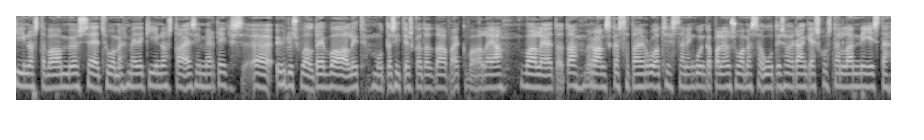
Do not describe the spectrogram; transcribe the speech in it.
kiinnostavaa on myös se, että Suomessa meitä kiinnostaa esimerkiksi Yhdysvaltojen vaalit, mutta sitten jos katsotaan vaikka vaaleja, vaaleja tota Ranskassa tai Ruotsissa, niin kuinka paljon Suomessa uutisoidaan, keskustellaan niistä.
